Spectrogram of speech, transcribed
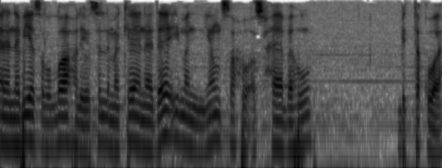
أن النبي صلى الله عليه وسلم كان دائما ينصح أصحابه بالتقوى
